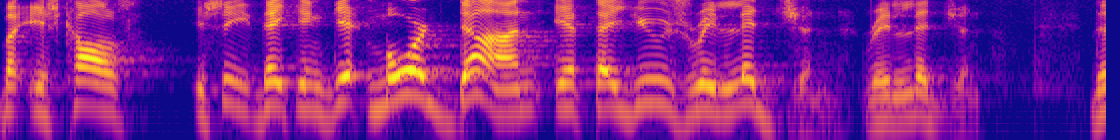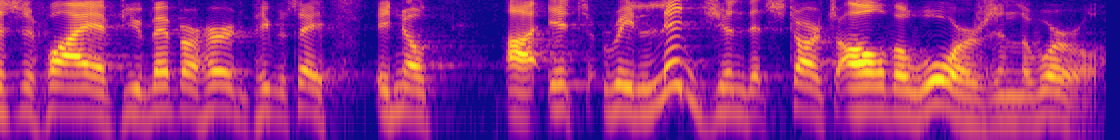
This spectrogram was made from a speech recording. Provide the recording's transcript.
But it's because, you see, they can get more done if they use religion. Religion. This is why, if you've ever heard people say, you know, uh, it's religion that starts all the wars in the world.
